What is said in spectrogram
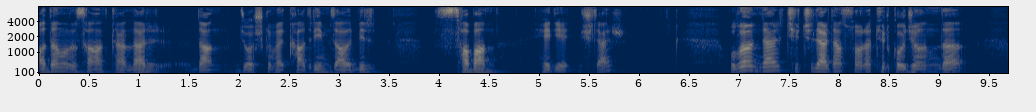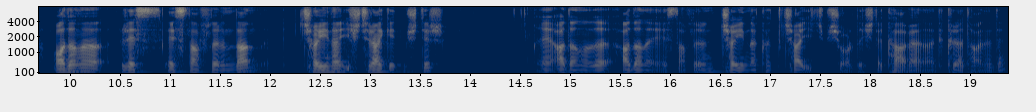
Adanalı sanatkarlardan Coşkun ve Kadri imzalı bir saban hediye etmişler. Ulu Önder çiftçilerden sonra Türk Ocağı'nın da Adana res esnaflarından çayına iştirak etmiştir. E, Adana'da Adana esnafların çayına çay içmiş orada işte kahvehanede, kıraathanede.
